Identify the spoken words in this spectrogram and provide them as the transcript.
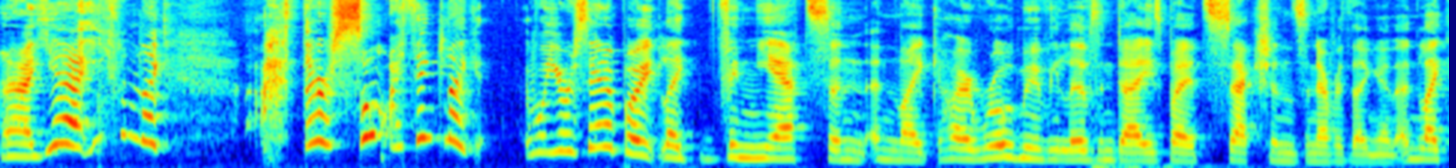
uh, yeah, even like there's some I think like what you were saying about like vignettes and and like how a road movie lives and dies by its sections and everything and, and like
